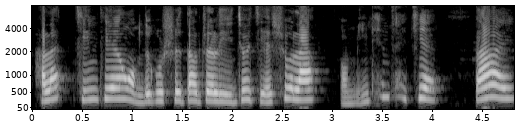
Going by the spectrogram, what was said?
好了，今天我们的故事到这里就结束啦，我们明天再见，Bye.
